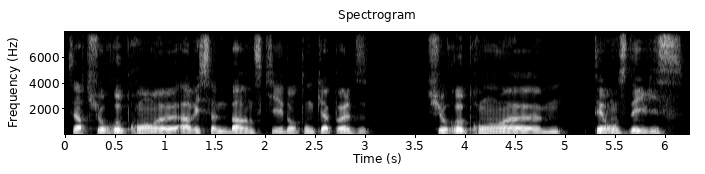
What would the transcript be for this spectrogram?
C'est-à-dire, tu reprends euh, Harrison Barnes qui est dans ton Caples, tu reprends Terence Davis,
